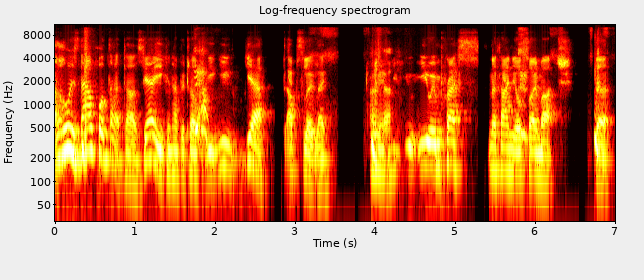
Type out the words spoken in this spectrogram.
Oh, is that what that does? Yeah, you can have your twelve. Yeah. You, you, yeah, absolutely. Oh yeah. You, you, you impress Nathaniel so much that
